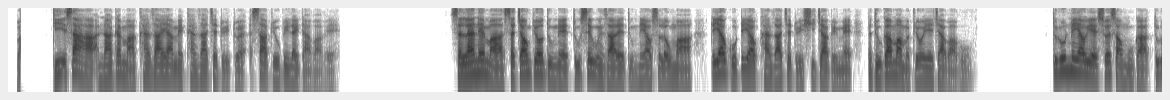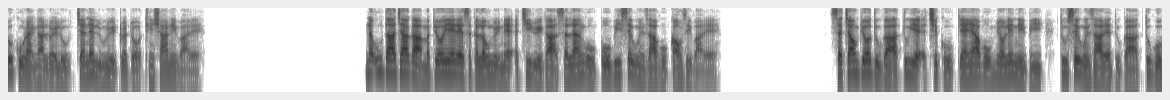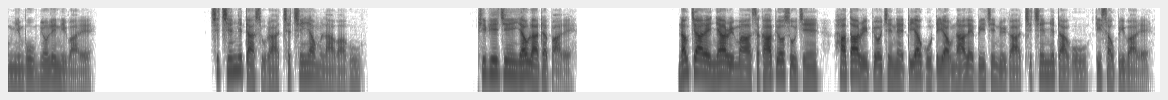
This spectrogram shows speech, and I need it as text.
။ဒီအစဟာအနာဂတ်မှာခံစားရမယ့်ခံစားချက်တွေအတွက်အစပျိုးပေးလိုက်တာပါပဲ။ဇလန်းထဲမှာစက်ကြောင်းပြောသူနဲ့သူစိတ်ဝင်စားတဲ့သူနှစ်ယောက်စလုံးမှာတယောက်ကိုတယောက်ခံစားချက်တွေရှိကြပေမဲ့ဘယ်သူကမှမပြောရဲကြပါဘူး။သူတို့နှစ်ယောက်ရဲ့ဆွဲဆောင်မှုကသူတို့ကိုယ်တိုင်ကလွဲလို့ကြံတဲ့လူတွေအတွက်တော့ထင်ရှားနေပါတယ် နှစ်ဦးသားကြားကမပြောရဲတဲ့စကားလုံးတွေနဲ့အကြည့်တွေကဇလန်းကိုပိုပြီးစိတ်ဝင်စားဖို့ကောင်းစေပါတယ်။စက်ကြောင်းပြောသူကသူ့ရဲ့အချစ်ကိုပြန်ရဖို့မျှော်လင့်နေပြီးသူစိတ်ဝင်စားတဲ့သူကသူ့ကိုမြင်ဖို့မျှော်လင့်နေပါတယ်။ချစ်ချင်းမေတ္တာဆိုတာချက်ချင်းရောက်မလာပါဘူး။ဖြည်းဖြည်းချင်းရောက်လာတတ်ပါတယ်။နောက်ကျတဲ့ညတွေမှာစကားပြောဆိုခြင်းဟာတာတွေပြောခြင်းနဲ့တယောက်ကိုတယောက်နားလည်ပေးခြင်းတွေကချစ်ချင်းမေတ္တာကိုတိဆောက်ပေးပါတယ်။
